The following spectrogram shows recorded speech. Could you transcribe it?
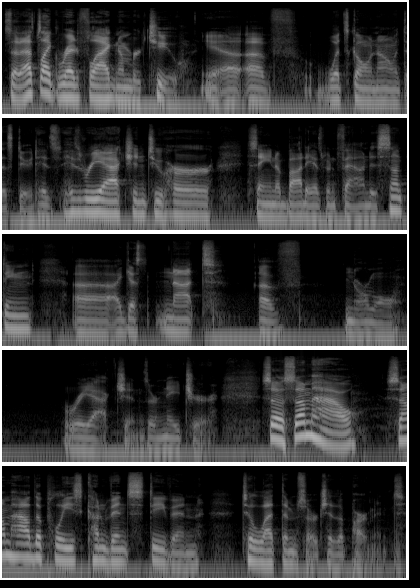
So that's like red flag number two yeah, of what's going on with this dude. His his reaction to her saying a body has been found is something, uh, I guess, not of normal reactions or nature. So somehow, somehow the police convinced Stephen to let them search his apartment.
